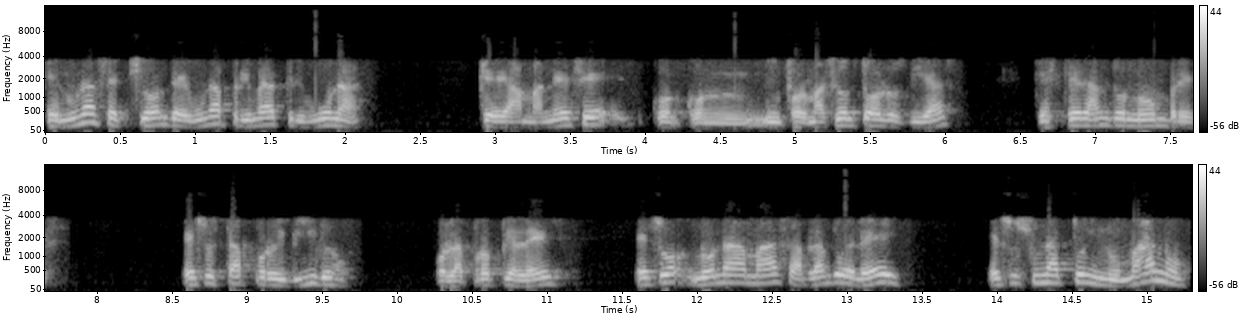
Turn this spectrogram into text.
que en una sección de una primera tribuna que amanece con, con información todos los días, que esté dando nombres? Eso está prohibido por la propia ley. Eso no nada más hablando de ley, eso es un acto inhumano,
